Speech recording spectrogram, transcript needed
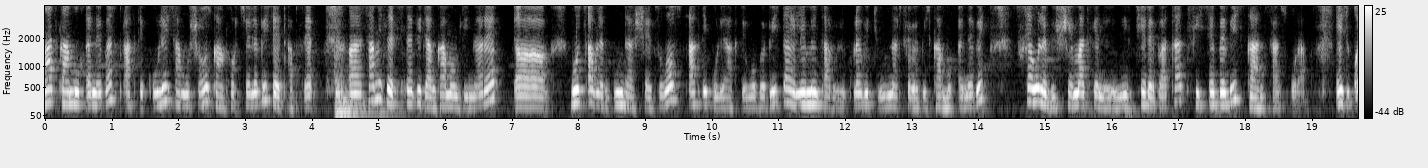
მათ გამოყენებას პრაქტიკული სამუშაოს განხორციელების ეტაპზე. სამიზნე ცნებიდან გამომდინარე, მოსწავლემ უნდა შეძლოს პრაქტიკული აქტივობების და ელემენტარული კვლევითი უნარჩვევების გამოყენებით სხეულების შემადგენელი ნივთიერებათა თვისებების განსაზღვრა. ეს იყო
